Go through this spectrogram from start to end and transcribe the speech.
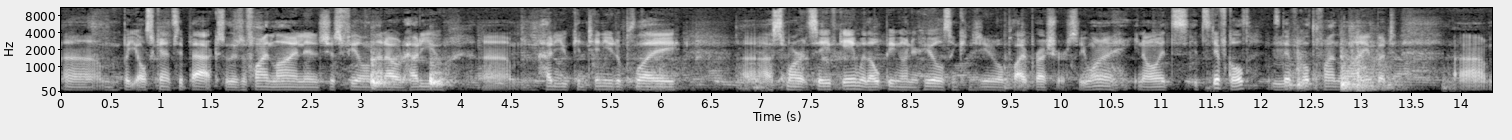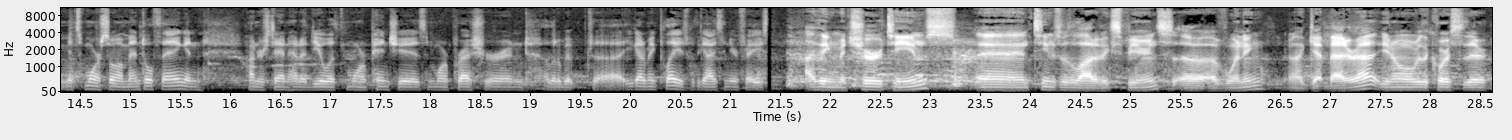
um, but you also can't sit back. So there's a fine line, and it's just feeling that out. How do you um, how do you continue to play? Uh, a smart, safe game without being on your heels and continue to apply pressure. So you want to, you know, it's it's difficult. It's mm. difficult to find the line, but um, it's more so a mental thing and understand how to deal with more pinches and more pressure and a little bit. Uh, you got to make plays with the guys in your face. I think mature teams and teams with a lot of experience uh, of winning uh, get better at you know over the course of their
